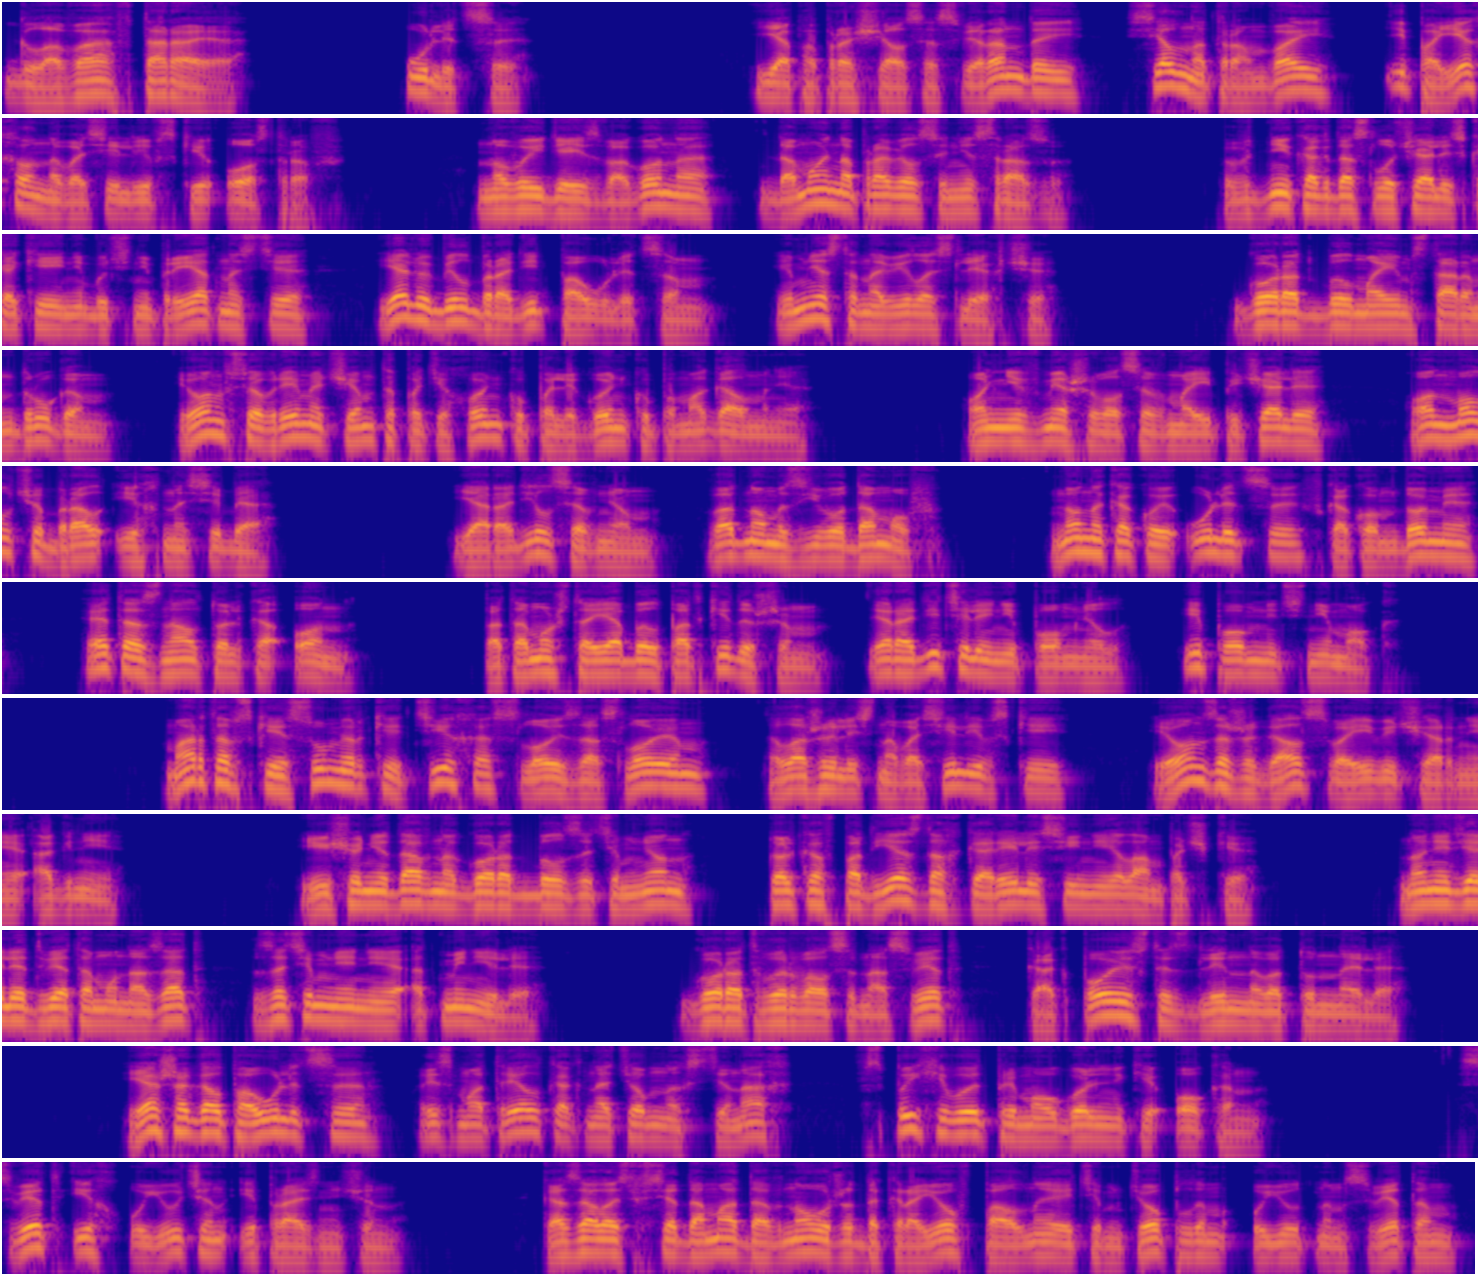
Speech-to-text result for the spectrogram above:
Глава вторая. Улицы. Я попрощался с верандой, сел на трамвай и поехал на Васильевский остров. Но, выйдя из вагона, домой направился не сразу. В дни, когда случались какие-нибудь неприятности, я любил бродить по улицам, и мне становилось легче. Город был моим старым другом, и он все время чем-то потихоньку-полегоньку помогал мне. Он не вмешивался в мои печали, он молча брал их на себя. Я родился в нем, в одном из его домов, но на какой улице, в каком доме, это знал только он, потому что я был подкидышем, и родителей не помнил, и помнить не мог. Мартовские сумерки тихо, слой за слоем, ложились на Васильевский, и он зажигал свои вечерние огни. Еще недавно город был затемнен, только в подъездах горели синие лампочки но недели две тому назад затемнение отменили. Город вырвался на свет, как поезд из длинного туннеля. Я шагал по улице и смотрел, как на темных стенах вспыхивают прямоугольники окон. Свет их уютен и праздничен. Казалось, все дома давно уже до краев полны этим теплым, уютным светом,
